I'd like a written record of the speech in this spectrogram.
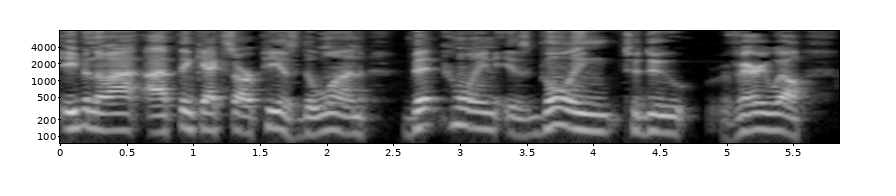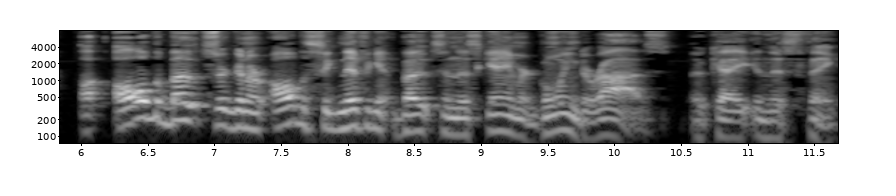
even though I, I think XRP is the one, Bitcoin is going to do very well. All the boats are going to, all the significant boats in this game are going to rise. Okay. In this thing,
